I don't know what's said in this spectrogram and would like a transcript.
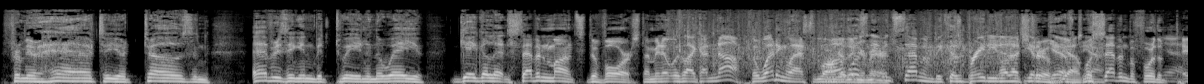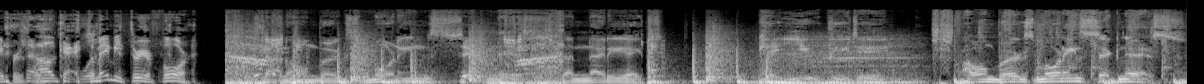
from your hair to your toes and everything in between, and the way you giggle at seven months divorced. I mean, it was like enough. The wedding lasted longer Well, it than your wasn't marriage. even seven because Brady didn't Oh, that's get true. a gift. yeah. well, seven before the papers were. Okay. so maybe three or four. John Holmberg's Morning Sickness. The 98. KUPD. Holmberg's Morning Sickness.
